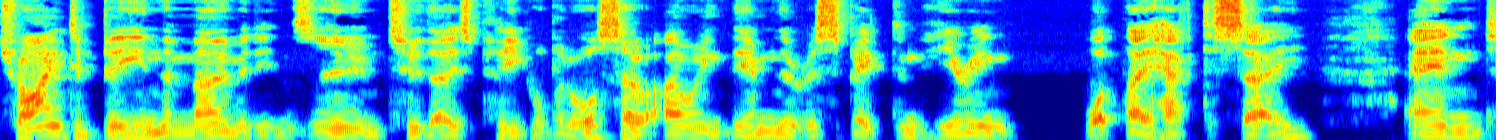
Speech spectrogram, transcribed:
trying to be in the moment in Zoom to those people, but also owing them the respect and hearing what they have to say and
